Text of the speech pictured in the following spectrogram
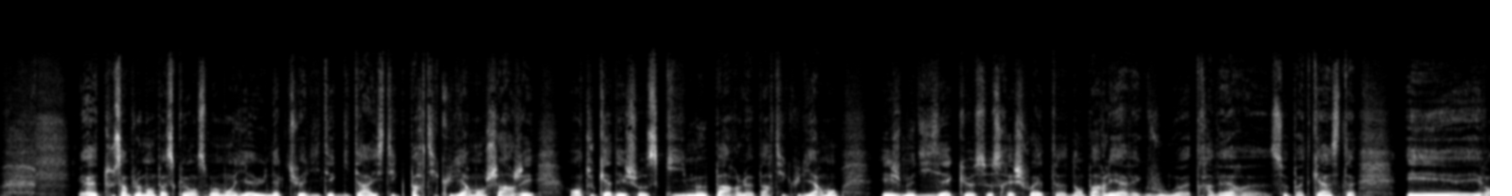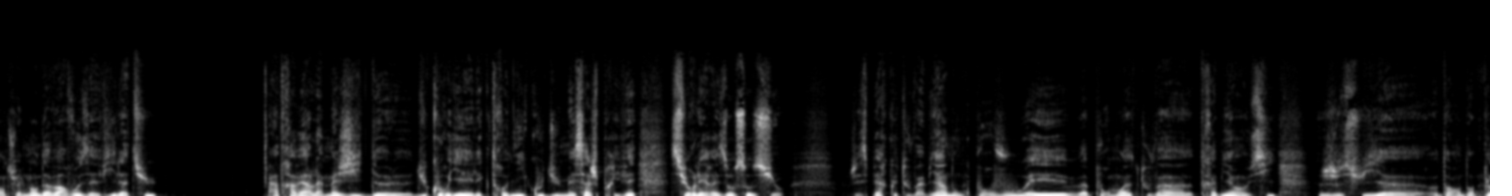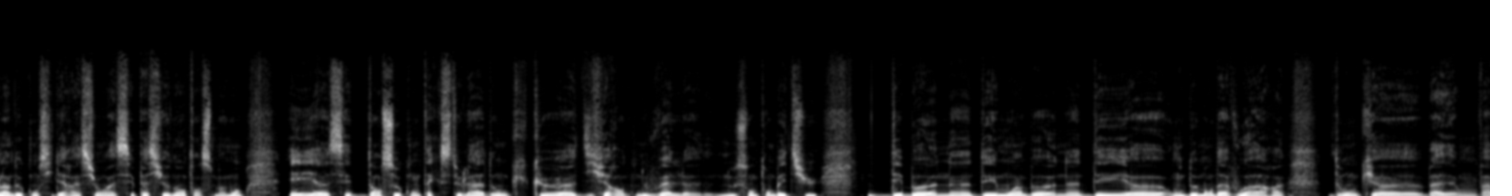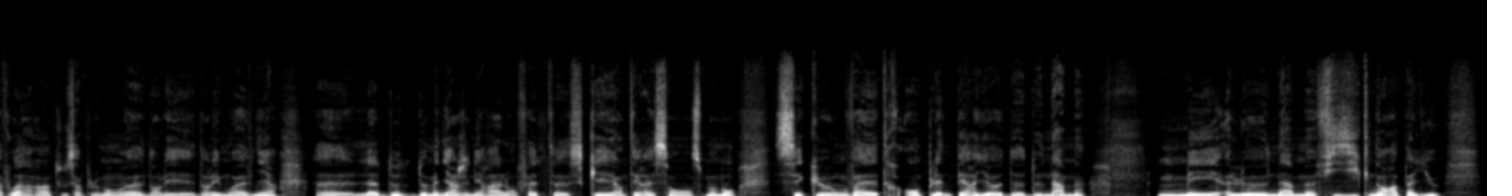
tout simplement parce qu'en ce moment il y a une actualité guitaristique particulièrement chargée, en tout cas des choses qui me parlent particulièrement, et je me disais que ce serait chouette d'en parler avec vous à travers ce podcast et éventuellement d'avoir vos avis là-dessus à travers la magie du courrier électronique ou du message privé sur les réseaux sociaux. J'espère que tout va bien donc pour vous et bah, pour moi tout va très bien aussi. Je suis euh, dans, plein de considérations assez passionnantes en ce moment et euh, c'est dans ce contexte-là donc que euh, différentes nouvelles nous sont tombées dessus, des bonnes, des moins bonnes, des on demande à voir. Donc bah, on va voir hein, tout simplement dans les dans les mois à venir. là de, de manière générale en fait ce qui est intéressant en ce moment c'est que on va être en pleine période de NAM mais le NAM physique n'aura pas lieu.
